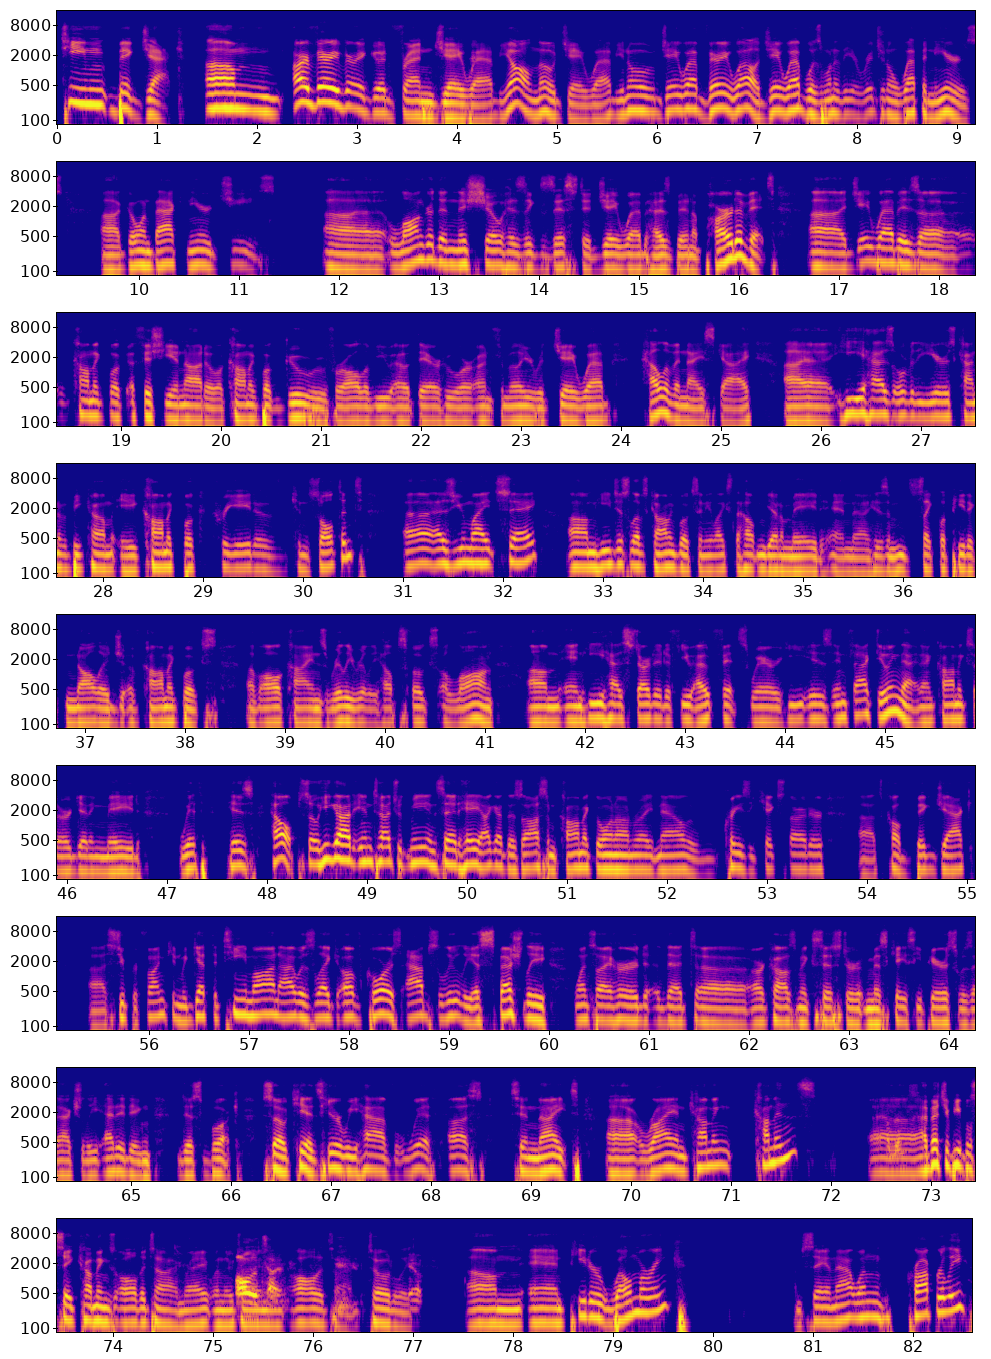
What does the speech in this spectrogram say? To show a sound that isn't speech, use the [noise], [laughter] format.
Team Big Jack. Um, our very, very good friend Jay Webb. Y'all know Jay Webb. You know Jay Webb very well. Jay Webb was one of the original weaponeers uh, going back near, geez, uh, longer than this show has existed. Jay Webb has been a part of it. Uh, Jay Webb is a comic book aficionado, a comic book guru for all of you out there who are unfamiliar with Jay Webb. Hell of a nice guy. Uh, he has over the years kind of become a comic book creative consultant, uh, as you might say. Um, he just loves comic books and he likes to help them get them made. And uh, his encyclopedic knowledge of comic books of all kinds really, really helps folks along. Um, and he has started a few outfits where he is, in fact, doing that. And comics are getting made with his help. So he got in touch with me and said, Hey, I got this awesome comic going on right now, the crazy Kickstarter. Uh, it's called Big Jack uh, super fun. Can we get the team on? I was like, of course, absolutely. Especially once I heard that uh, our cosmic sister, Miss Casey Pierce, was actually editing this book. So, kids, here we have with us tonight uh, Ryan Cumming Cummins. Uh, I bet you people say Cummings all the time, right? When they're all the time, all the time, totally. Yep. Um, and Peter Welmerink. I'm saying that one properly.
